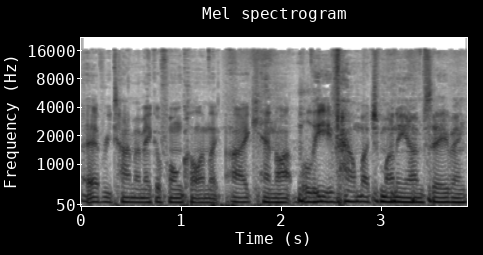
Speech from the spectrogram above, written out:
every time I make a phone call, I'm like, I cannot believe how much money I'm saving.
